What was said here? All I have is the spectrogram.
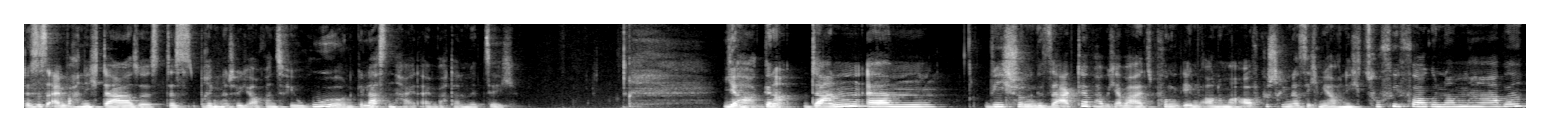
Das ist einfach nicht da. So ist, das bringt natürlich auch ganz viel Ruhe und Gelassenheit einfach dann mit sich. Ja, genau. Dann, ähm, wie ich schon gesagt habe, habe ich aber als Punkt eben auch nochmal aufgeschrieben, dass ich mir auch nicht zu viel vorgenommen habe.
